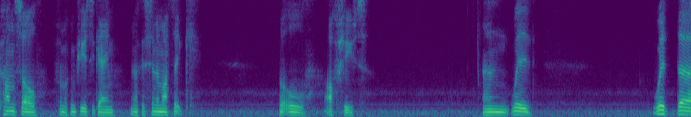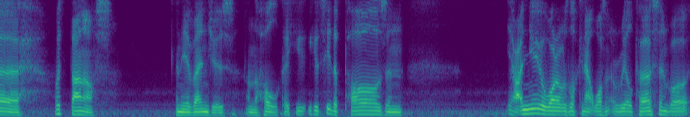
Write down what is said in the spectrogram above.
console from a computer game, like a cinematic little offshoot. And with with the uh, with Thanos and the Avengers and the Hulk, you, you could see the pause and yeah, I knew what I was looking at wasn't a real person, but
